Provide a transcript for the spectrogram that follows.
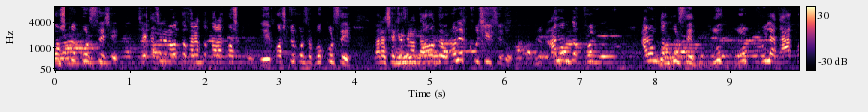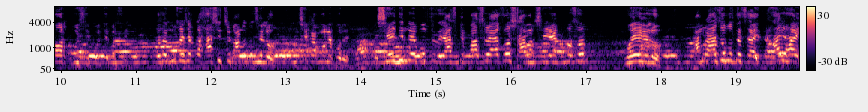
কষ্ট করছে সে। শেখ হাসিনার অত্যাচার এত তারা কষ্ট কষ্ট করছে, ভোগ করছে। তারা শেখ হাসিনা দাওয়াতে অনেক খুশি ছিল আনন্দ আনন্দ করছে, মুখ মুখ খুলে যা কর তাদের মুখে যে একটা হাসি ছিল, আনন্দ ছিল, সেটা মনে পড়ে। সেই দিনটাই বলতে আজকে পাঁচই আগস্ট, আবার সেই এক বছর হয়ে গেল। আমরা আজও বলতে চাই হাই হাই,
